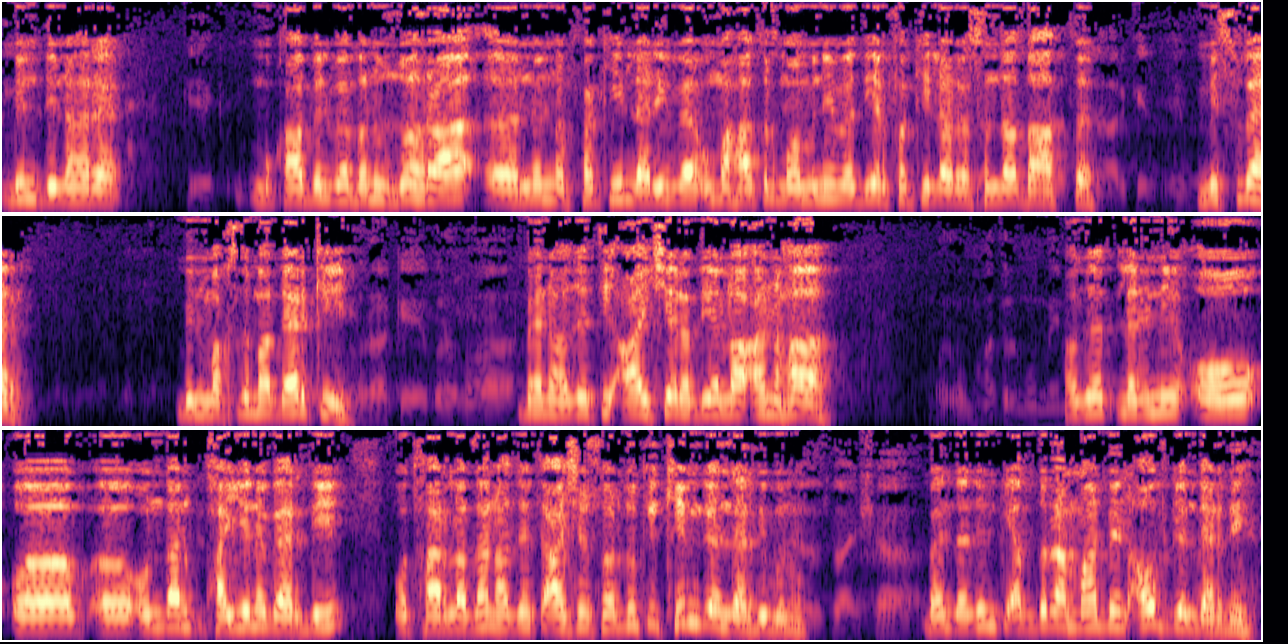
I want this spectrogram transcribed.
bin dinare mukabil ve Banu Zohra'nın fakirleri ve Ummahatul Muminin ve diğer fakirler arasında dağıttı. Misver bin Maksıma der ki ben Hazreti Ayşe radıyallahu anha Hazretlerini o, o, o ondan payını verdi. O tarladan Hazreti Ayşe sordu ki kim gönderdi bunu? Ben dedim ki Abdurrahman bin Avf gönderdi.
